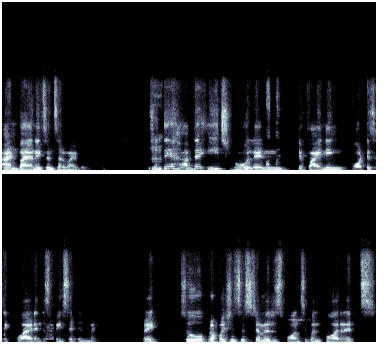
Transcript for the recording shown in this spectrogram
and bionics and survival. So mm. they have the each role in defining what is required in the space settlement right? So propulsion system is responsible for its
